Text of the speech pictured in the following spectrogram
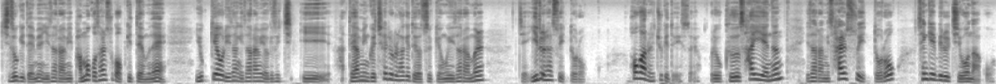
지속이 되면 이 사람이 밥 먹고 살 수가 없기 때문에 6개월 이상 이 사람이 여기서 치- 이 대한민국에 체류를 하게 되었을 경우 이 사람을 이제 일을 할 수 있도록 허가를 해주게 돼 있어요. 그리고 그 사이에는 이 사람이 살 수 있도록 생계비를 지원하고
